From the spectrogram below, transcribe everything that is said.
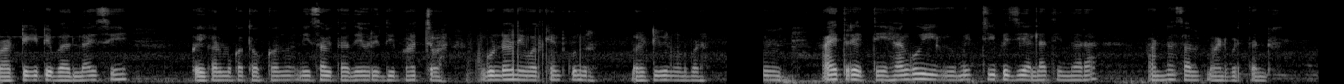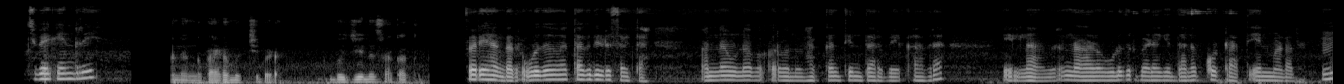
ಬಟ್ಟೆ ಗಿಟ್ಟಿ ಬದಲಾಯಿಸಿ ಕೈ ಕಾಲು ಮುಖ ತೊಕ್ಕೊಂಡು ನೀ ಸವಿತಾ ದೇವ್ರಿ ದೀಪ ಹಚ್ಚವ ಗುಂಡ ನೀವು ಹೊತ್ಕೊಂತ ಕುಂದ್ರು. ಬರೀ ಟಿ ವಿ ನೋಡ್ಬೇಡ. ಹ್ಞೂ ಆಯ್ತು ರೀ ಅತ್ತಿ. ಹೆಂಗೂ ಈಗ ಮಿರ್ಚಿ ಬಜ್ಜಿ ಎಲ್ಲ ತಿಂದಾರ. ಅನ್ನ ಸ್ವಲ್ಪ ಮಾಡಿಬಿಡ್ತೇನೆ ರೀ ಹಚ್ಬೇಕೇನ್ರಿ ನಂಗೆ ಬೇಡ ಮುಚ್ಚಿ ಬೇಡ ಬುಜ್ಜಿನ ಸಾಕಾತು. ಸರಿ ಹಂಗಾದ್ರೆ ಉಳಿದವ ತೆಗೆದಿಡು ಸಹಿತ ಅನ್ನ ಉಣ್ಣಬೇಕಾದ್ರೆ ಒಂದೊಂದು ಹಕ್ಕನ್ ತಿಂತಾರೆ ಬೇಕಾದ್ರೆ. ಇಲ್ಲ ಅಂದ್ರೆ ನಾಳೆ ಉಳಿದ್ರ ಬೆಳಗ್ಗೆ ದನಕ್ಕೆ ಕೊಟ್ರಾತು ಏನು ಮಾಡೋದು? ಹ್ಞೂ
